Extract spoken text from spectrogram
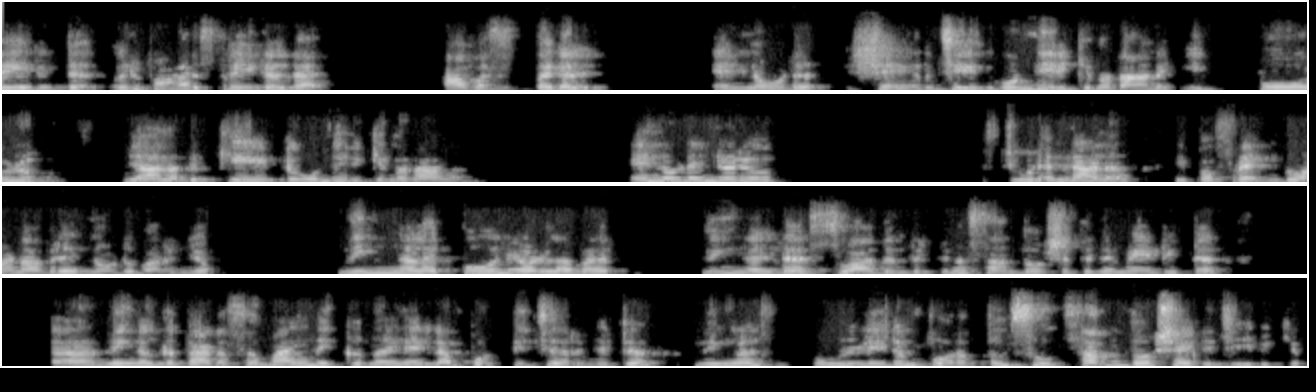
നേരിട്ട് ഒരുപാട് സ്ത്രീകളുടെ അവസ്ഥകൾ എന്നോട് ഷെയർ ചെയ്തുകൊണ്ടിരിക്കുന്നതാണ്. ഇപ്പോഴും ഞാൻ അത് കേട്ടുകൊണ്ടിരിക്കുന്നതാണ്. എന്നോട് എന്റെ ഒരു സ്റ്റുഡന്റ് ആണ് ഇപ്പൊ ഫ്രണ്ടുമാണ് അവർ എന്നോട് പറഞ്ഞു നിങ്ങളെപ്പോലെയുള്ളവർ നിങ്ങളുടെ സ്വാതന്ത്ര്യത്തിനും സന്തോഷത്തിനും വേണ്ടിയിട്ട് നിങ്ങൾക്ക് തടസ്സമായി നിൽക്കുന്നതിനെല്ലാം പൊട്ടിച്ചെറിഞ്ഞിട്ട് നിങ്ങൾ ഉള്ളിലും പുറത്തും സന്തോഷമായിട്ട് ജീവിക്കും.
